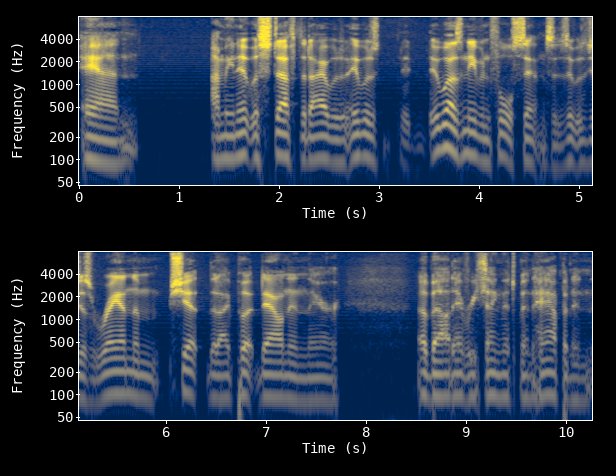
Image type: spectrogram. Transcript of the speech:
and I mean it was stuff that I was it was it, it wasn't even full sentences. It was just random shit that I put down in there about everything that's been happening,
